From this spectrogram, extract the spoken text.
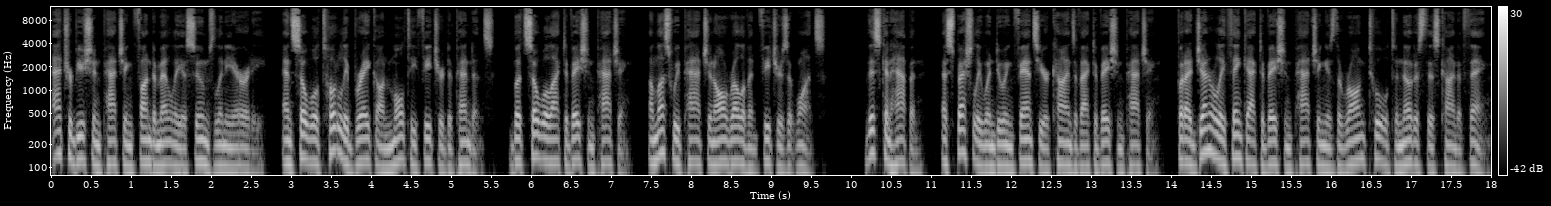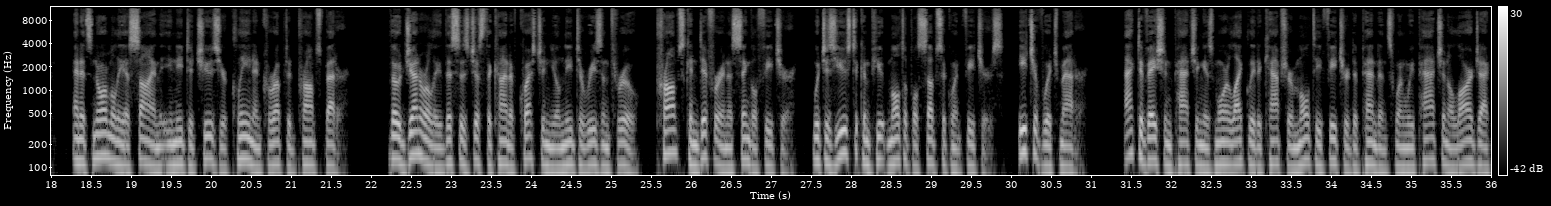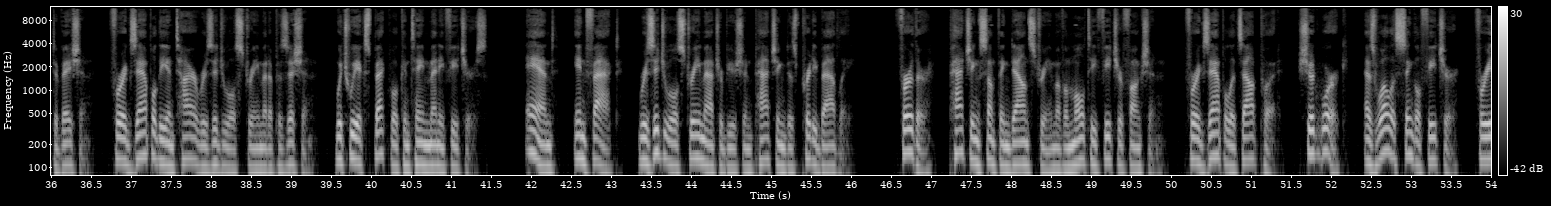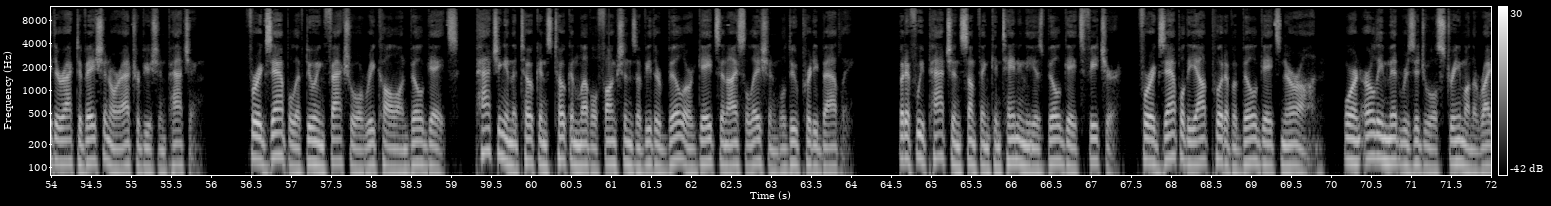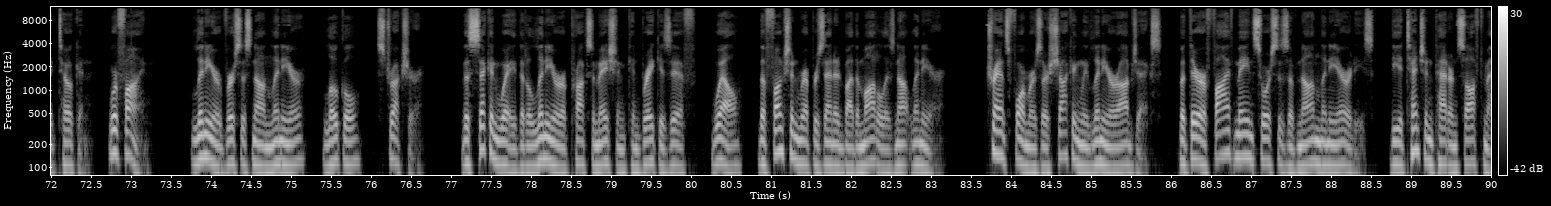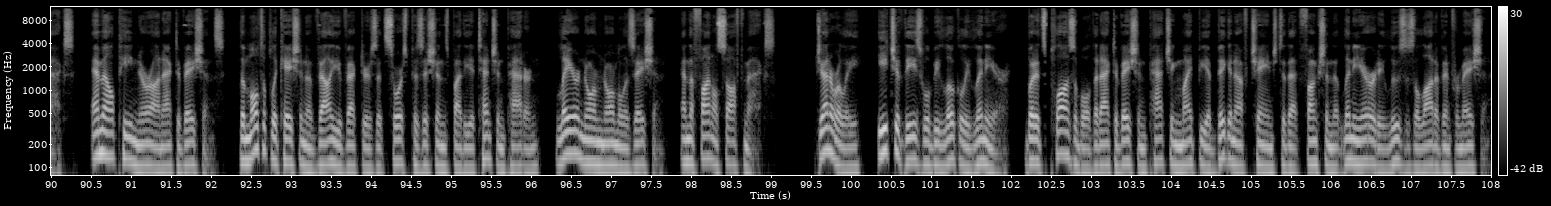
Attribution patching fundamentally assumes linearity, and so will totally break on multi-feature dependence, but so will activation patching, unless we patch in all relevant features at once. This can happen, especially when doing fancier kinds of activation patching, but I generally think activation patching is the wrong tool to notice this kind of thing, and it's normally a sign that you need to choose your clean and corrupted prompts better. Though generally this is just the kind of question you'll need to reason through, prompts can differ in a single feature, which is used to compute multiple subsequent features, each of which matter. Activation patching is more likely to capture multi feature dependence when we patch in a large activation, for example, the entire residual stream at a position, which we expect will contain many features. And, in fact, residual stream attribution patching does pretty badly. Further, patching something downstream of a multi feature function, for example its output, should work, as well as single feature, for either activation or attribution patching. For example, if doing factual recall on Bill Gates, patching in the token's token level functions of either Bill or Gates in isolation will do pretty badly. But if we patch in something containing the as Bill Gates feature, for example the output of a Bill Gates neuron, or an early mid residual stream on the right token, we're fine. Linear versus nonlinear, local, structure. The second way that a linear approximation can break is if, well, the function represented by the model is not linear. Transformers are shockingly linear objects, but there are five main sources of nonlinearities the attention pattern softmax, MLP neuron activations, the multiplication of value vectors at source positions by the attention pattern, layer norm normalization, and the final softmax. Generally, each of these will be locally linear, but it's plausible that activation patching might be a big enough change to that function that linearity loses a lot of information.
